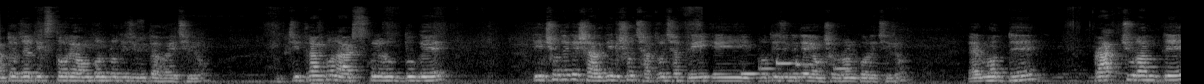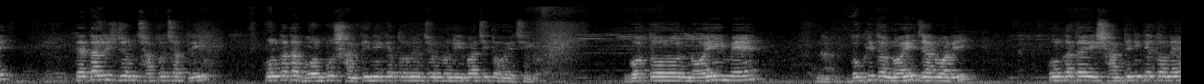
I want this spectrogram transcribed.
আন্তর্জাতিক স্তরে অঙ্কন প্রতিযোগিতা হয়েছিল। চিত্রাঙ্কন আর্ট স্কুলের উদ্যোগে তিনশো থেকে সাড়ে তিনশো ছাত্রছাত্রী এই প্রতিযোগিতায় অংশগ্রহণ করেছিল। এর মধ্যে প্রাক চূড়ান্তে তেতাল্লিশ জন ছাত্রছাত্রী কলকাতা ভোলপুর শান্তিনিকেতনের জন্য নির্বাচিত হয়েছিল। গত নয়ই মে না, দুঃখিত নয়ই জানুয়ারি। কলকাতায় শান্তিনিকেতনে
